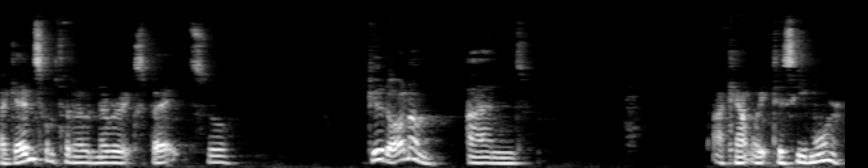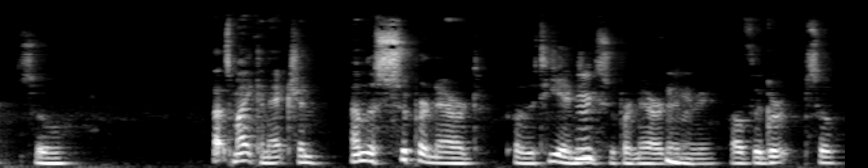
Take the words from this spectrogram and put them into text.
again, something I would never expect. So, good on him. And I can't wait to see more. So, that's my connection. I'm the super nerd, or the TNG hmm. super nerd hmm. anyway, of the group. So,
